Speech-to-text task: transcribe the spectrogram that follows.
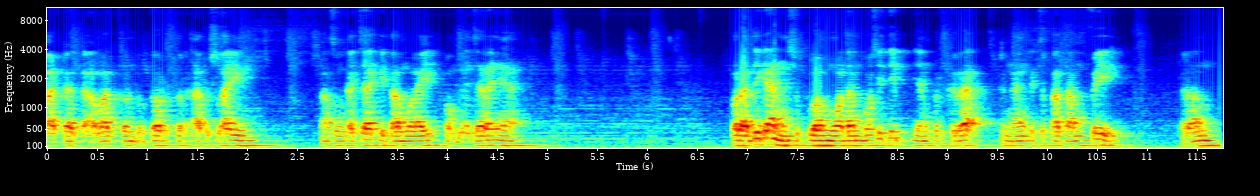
pada kawat konduktor berarus lain. Langsung saja kita mulai pembelajarannya. Perhatikan sebuah muatan positif yang bergerak dengan kecepatan V dalam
